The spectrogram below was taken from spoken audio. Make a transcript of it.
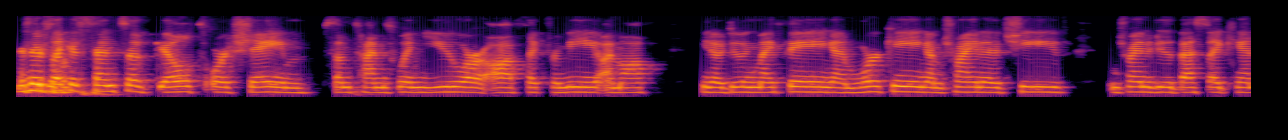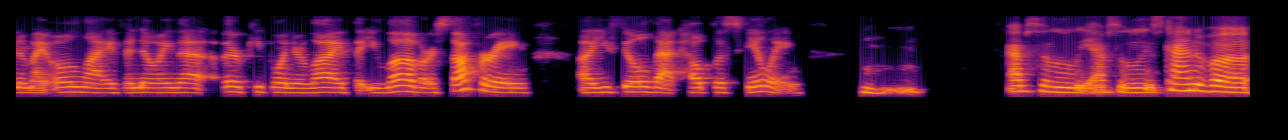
and there's like a sense of guilt or shame sometimes when you are off like for me i'm off you know doing my thing i'm working i'm trying to achieve and trying to do the best i can in my own life and knowing that other people in your life that you love are suffering uh, you feel that helpless feeling mm-hmm. Absolutely, absolutely. It's kind of a,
